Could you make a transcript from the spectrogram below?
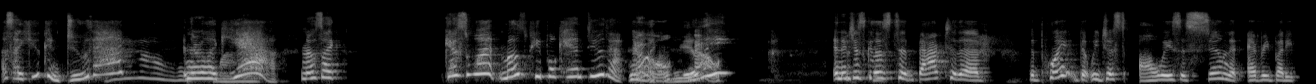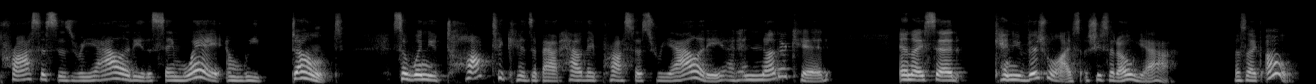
I was like, "You can do that?" Wow. And they're like, Wow. yeah. And I was like, guess what? Most people can't do that. No, like, no. really? And it just goes to back to the the point that we just always assume that everybody processes reality the same way, and we don't. So when you talk to kids about how they process reality, I had another kid, and I said, Can you visualize? She said, Oh, yeah. I was like, Oh,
